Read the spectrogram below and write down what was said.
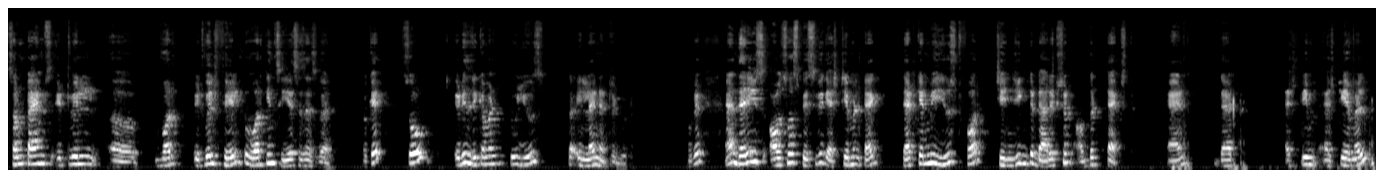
sometimes it will uh, work it will fail to work in css as well. Okay. So it is recommended to use the inline attribute okay? And there is also a specific html tag that can be used for changing the direction of the text. And that html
